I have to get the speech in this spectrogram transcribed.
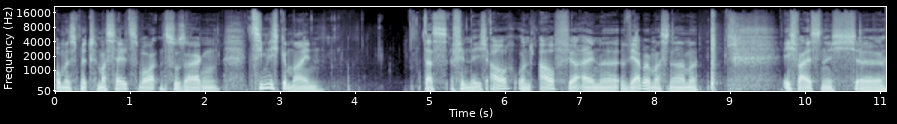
um es mit Marcells Worten zu sagen, ziemlich gemein. Das finde ich auch und auch für eine Werbemaßnahme. Ich weiß nicht. Äh,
